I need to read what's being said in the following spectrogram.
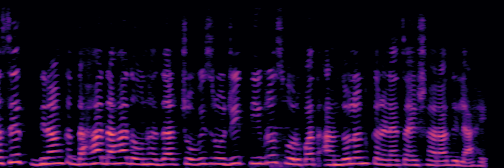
तसेच दिनांक दहा दहा दोन हजार चोवीस रोजी तीव्र स्वरूपात आंदोलन करण्याचा इशारा दिला आहे.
